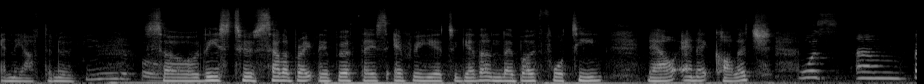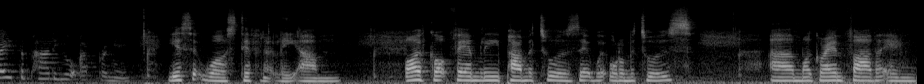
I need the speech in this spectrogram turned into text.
in the afternoon. Beautiful. So these two celebrate their birthdays every year together, and they're both 14 now and at college. was um, faith a part of your upbringing? Yes, it was definitely. Um, I've got family palmatours that were oromatours. Uh, my grandfather and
